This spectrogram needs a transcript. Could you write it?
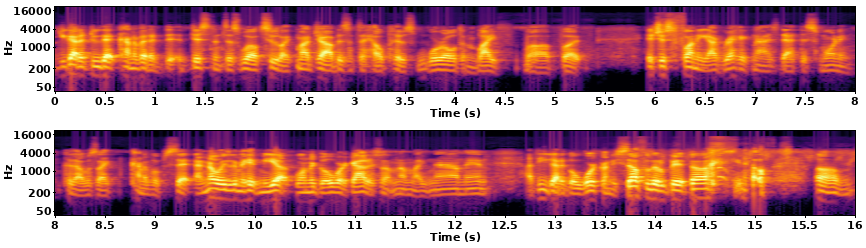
you got to do that kind of at a distance as well too. Like my job isn't to help his world and life, uh, but it's just funny. I recognized that this morning because I was like kind of upset. I know he's gonna hit me up, want to go work out or something. I'm like, nah, man. I think you got to go work on yourself a little bit, dog. you know, um,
